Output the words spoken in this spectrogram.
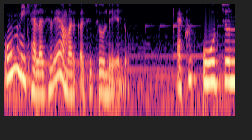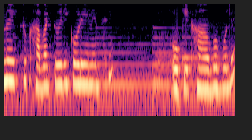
অমনি খেলা ছেড়ে আমার কাছে চলে এলো। এখন ওর জন্য একটু খাবার তৈরি করে এনেছি। ওকে খাওয়াবো বলে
